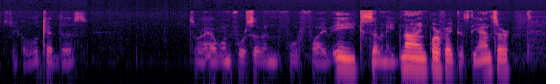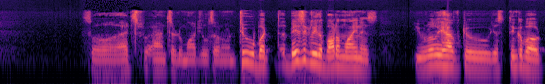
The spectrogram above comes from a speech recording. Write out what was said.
Let's take a look at this. So I have one four seven four five eight seven eight nine. Perfect. That's the answer. So that's answer to module 712. But basically, the bottom line is you really have to just think about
